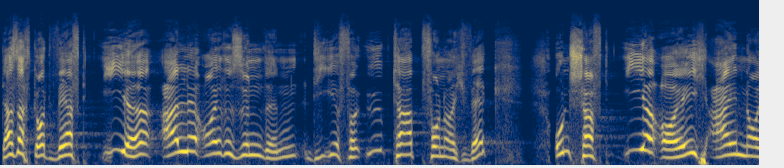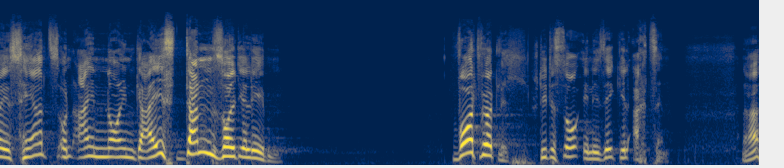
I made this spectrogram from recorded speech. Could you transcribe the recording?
Da sagt Gott, werft ihr alle eure Sünden, die ihr verübt habt, von euch weg und schafft ihr euch ein neues Herz und einen neuen Geist, dann sollt ihr leben. Wortwörtlich steht es so in Ezekiel 18. Ja,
